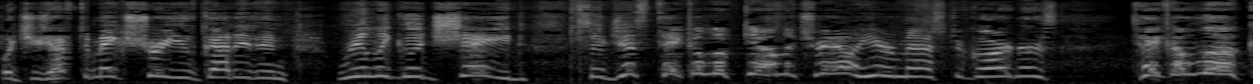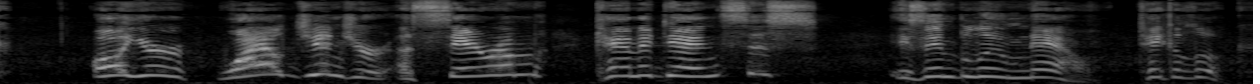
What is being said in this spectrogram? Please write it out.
But you have to make sure you've got it in really good shade. So just take a look down the trail here, Master Gardeners. Take a look. All your wild ginger, Asarum canadensis, is in bloom now. Take a look.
